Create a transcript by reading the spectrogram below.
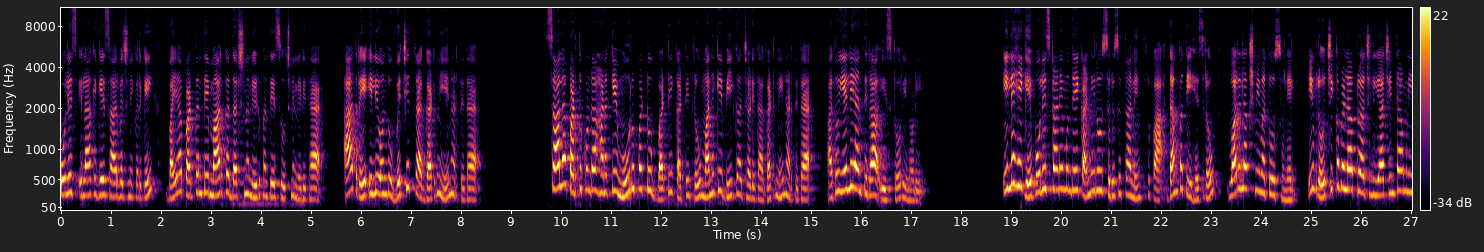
ಪೊಲೀಸ್ ಇಲಾಖೆಗೆ ಸಾರ್ವಜನಿಕರಿಗೆ ಭಯ ಪಡ್ತಂತೆ ಮಾರ್ಗದರ್ಶನ ನೀಡುವಂತೆ ಸೂಚನೆ ನೀಡಿದೆ. ಆದರೆ ಇಲ್ಲಿ ಒಂದು ವಿಚಿತ್ರ ಘಟನೆಯೇ ನಡೆದಿದೆ. ಸಾಲ ಪಡೆದುಕೊಂಡ ಹಣಕ್ಕೆ ಮೂರು ಪಟ್ಟು ಬಡ್ಡಿ ಕಟ್ಟಿದ್ರೂ ಮನೆಗೆ ಬೀಗ ಜಡಿದ ಘಟನೆ ನಡೆದಿದೆ. ಅದು ಎಲ್ಲಿ ಅಂತೀರಾ ಈ ಸ್ಟೋರಿ ನೋಡಿ. ಇಲ್ಲಿ ಹೀಗೆ ಪೊಲೀಸ್ ಠಾಣೆ ಮುಂದೆ ಕಣ್ಣೀರು ಸುರಿಸುತ್ತಾ ನಿಂತಿರುವ ದಂಪತಿ ಹೆಸರು ವರಲಕ್ಷ್ಮಿ ಮತ್ತು ಸುನಿಲ್. ಇವರು ಚಿಕ್ಕಬಳ್ಳಾಪುರ ಜಿಲ್ಲೆಯ ಚಿಂತಾಮಣಿ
